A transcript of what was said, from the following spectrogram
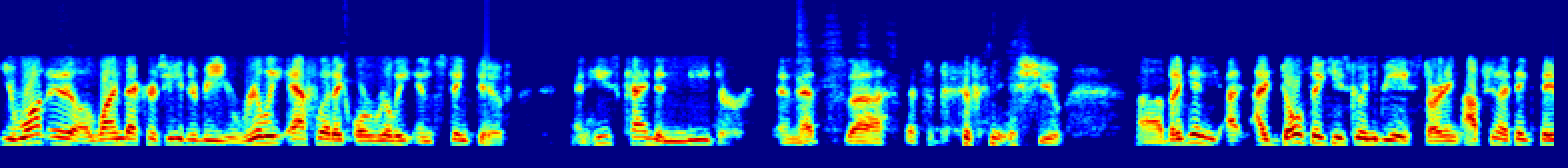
You want a linebacker to either be really athletic or really instinctive, and he's kind of neither, and that's uh, that's a bit of an issue. Uh, but again, I, I, don't think he's going to be a starting option. I think they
